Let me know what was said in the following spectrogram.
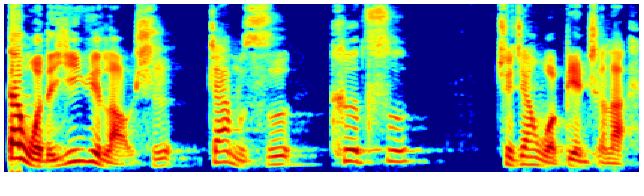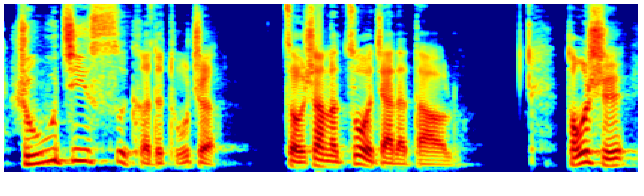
但我的英语老师詹姆斯·科茨却将我变成了如饥似渴的读者，走上了作家的道路。同时，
